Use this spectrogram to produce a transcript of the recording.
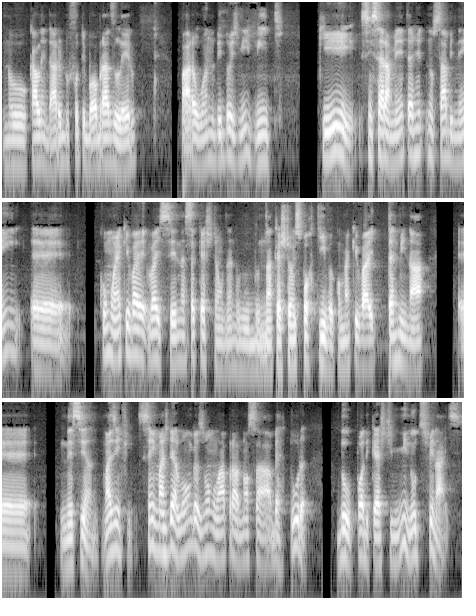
no calendário do futebol brasileiro para o ano de 2020, que, sinceramente, a gente não sabe nem é, como é que vai, vai ser nessa questão, né, no, na questão esportiva, como é que vai terminar é, nesse ano. Mas, enfim, sem mais delongas, vamos lá para a nossa abertura do podcast Minutos Finais.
